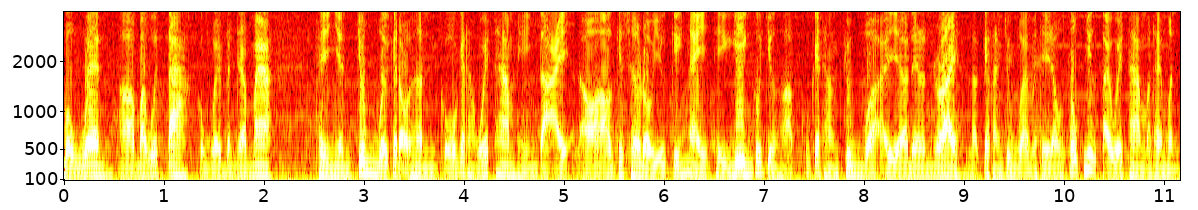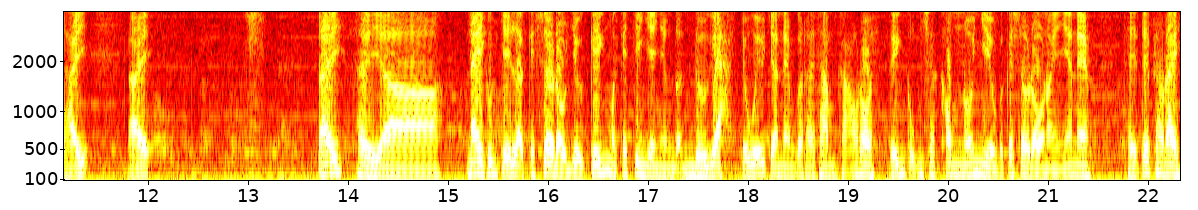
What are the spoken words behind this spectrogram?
Bowen uh, à, Baguetta cùng với Benrama thì nhìn chung về cái đội hình của cái thằng West Ham hiện tại đó ở cái sơ đồ dự kiến này thì riêng có trường hợp của cái thằng trung vệ uh, Dylan Wright là cái thằng trung vệ mà thi đấu tốt nhất tại West Ham mà theo mình thấy. Đấy. Đấy thì uh, đây cũng chỉ là cái sơ đồ dự kiến mà các chuyên gia nhận định đưa ra chủ yếu cho anh em có thể tham khảo thôi. Tiến cũng sẽ không nói nhiều về cái sơ đồ này nhé anh em. Thì tiếp theo đây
